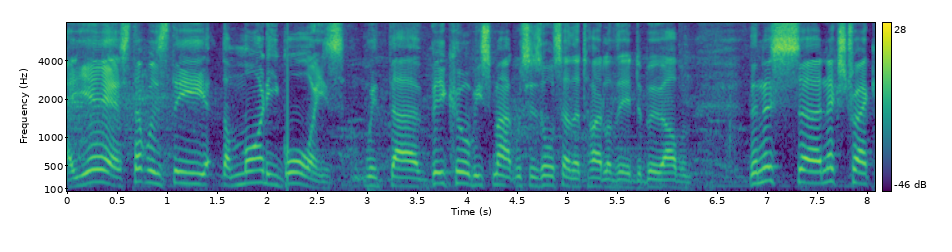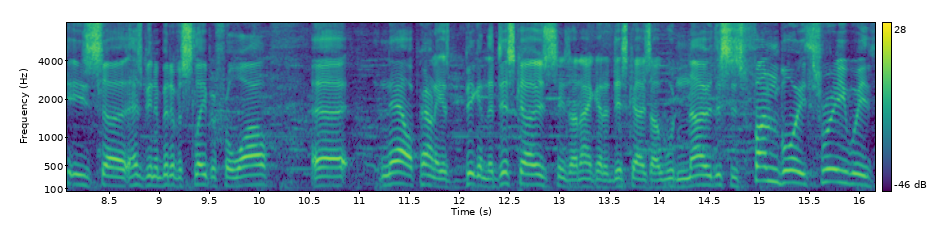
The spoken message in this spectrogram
Uh, yes, that was the the Mighty Boys with uh, "Be Cool, Be Smart," which is also the title of their debut album. Then this uh, next track is uh, has been a bit of a sleeper for a while. Uh, now apparently it's big in the discos. Since I don't go to discos, I wouldn't know. This is Fun Boy 3 with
